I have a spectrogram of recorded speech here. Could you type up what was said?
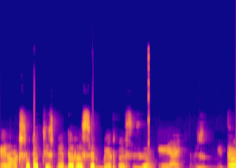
એને આઠસો પચીસની અંદર રશિયન મેથમેટિશિયન એઆઈ ની અંદર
